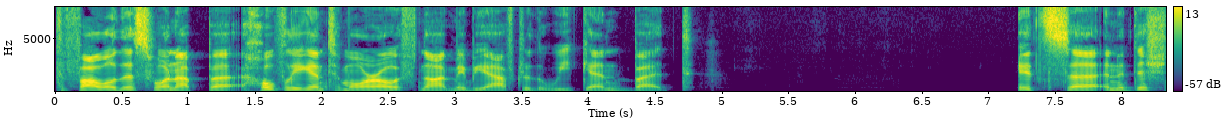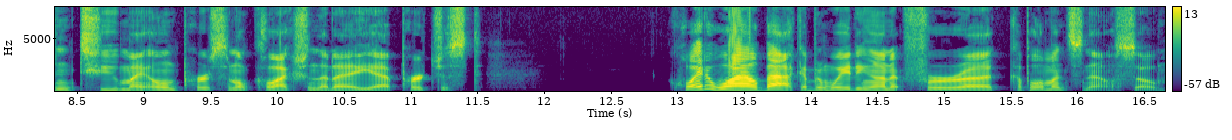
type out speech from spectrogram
to follow this one up. Uh, hopefully again tomorrow, if not, maybe after the weekend. But it's uh, an addition to my own personal collection that I uh, purchased quite a while back. I've been waiting on it for a couple of months now. So,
